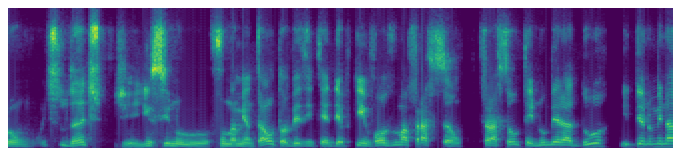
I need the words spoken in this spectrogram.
um, estudante de ensino fundamental, talvez entender, porque envolve uma fração. Fração tem numerador e denominador.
